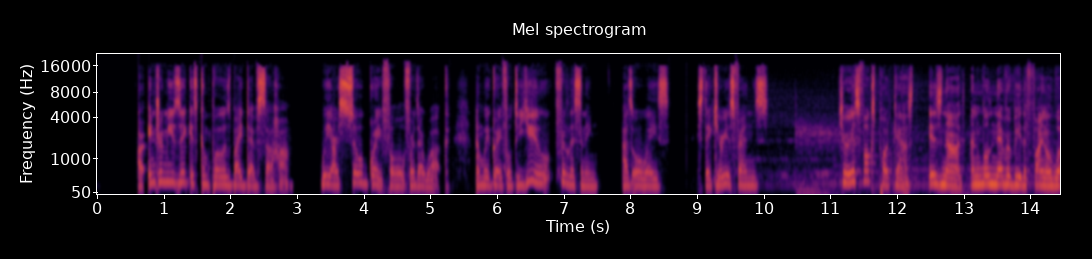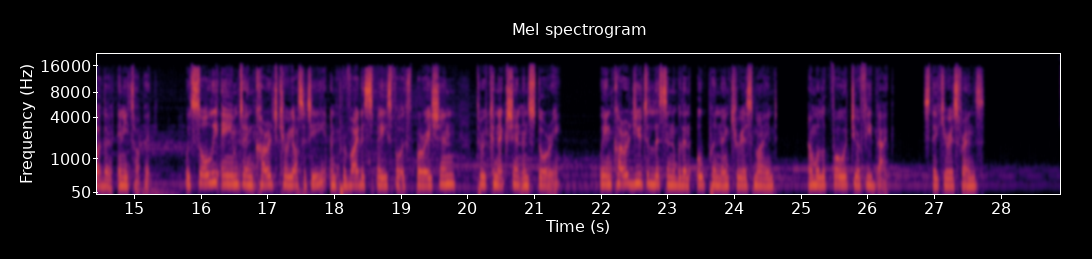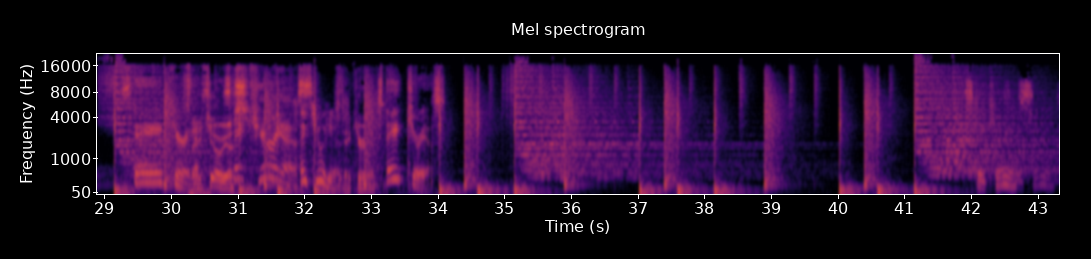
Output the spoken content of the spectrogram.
Our intro music is composed by Dev Saha. We are so grateful for their work, and we're grateful to you for listening. As always, stay curious, friends. Curious Fox podcast is not and will never be the final word on any topic. We solely aim to encourage curiosity and provide a space for exploration through connection and story. We encourage you to listen with an open and curious mind, and we'll look forward to your feedback. Stay curious, friends. Stay curious. Stay curious. Stay curious. Stay curious. Stay curious. Stay curious. Stay curious.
